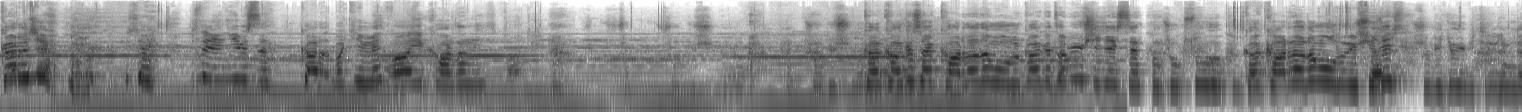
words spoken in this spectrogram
Kardeşim! Hüseyin! Hüseyin iyi misin? Kar bakayım mı? İyi kardan iyiyiz. Kanka, kanka sen kardan adam oldun kanka tabii üşüyeceksin. Çok soğuk. Kanka kardan adam oldun üşüyeceksin. Şu videoyu bitirelim de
